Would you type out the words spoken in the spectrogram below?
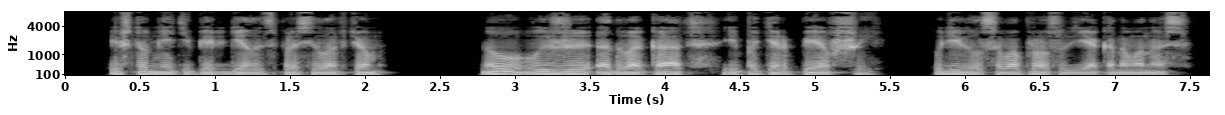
— И что мне теперь делать? — спросил Артем. — Ну, вы же адвокат и потерпевший, — удивился вопросу дьякона Ванес. —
